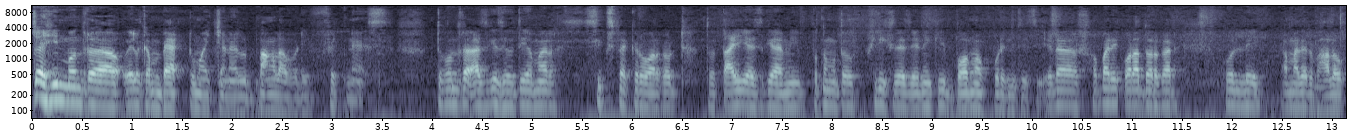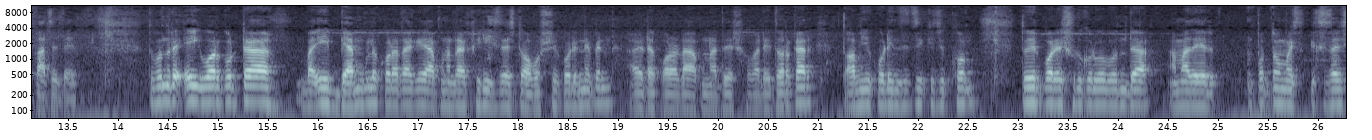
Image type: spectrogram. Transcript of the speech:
জয় হিন্দ বন্ধুরা welcome back to my channel Bangla body fitness তো বন্ধুরা, আজকে যেহেতু আমার সিক্স প্যাকের ওয়ার্কআউট তো তাই আজকে আমি প্রথমত ফ্রি এক্সারসাইজ এনে কি বর্ম আপ করে নিতেছি। এটা সবারই করা দরকার, করলে আমাদের ভালো কাজে দেয়। তো বন্ধুরা, এই ওয়ার্কআউটটা বা এই ব্যায়ামগুলো করার আগে আপনারা ফ্রি এক্সারসাইজটা অবশ্যই করে নেবেন, আর এটা করাটা আপনাদের সবারই দরকার। তো আমিও করে নিতেছি কিছুক্ষণ। তো এরপরে শুরু করব বন্ধুরা, আমাদের প্রথম এক্সারসাইজ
